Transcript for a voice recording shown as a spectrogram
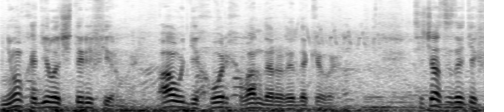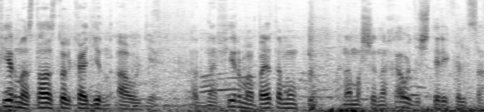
В него входило четыре фирмы. Audi, Хорьх, Wanderer и ДКВ. Сейчас из этих фирм осталось только один Audi. Одна фирма, поэтому на машинах Audi 4 кольца.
